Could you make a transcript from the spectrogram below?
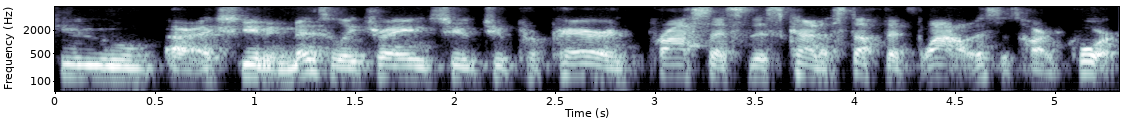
to uh, excuse me mentally trained to to prepare and process this kind of stuff that's wow this is hardcore.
